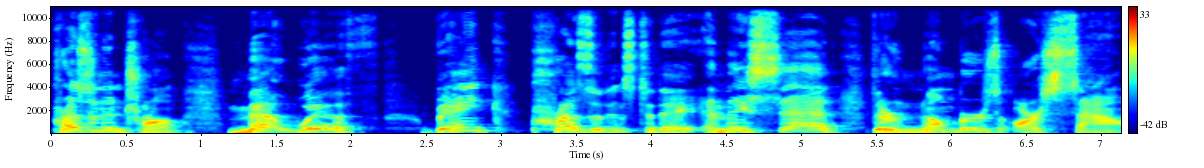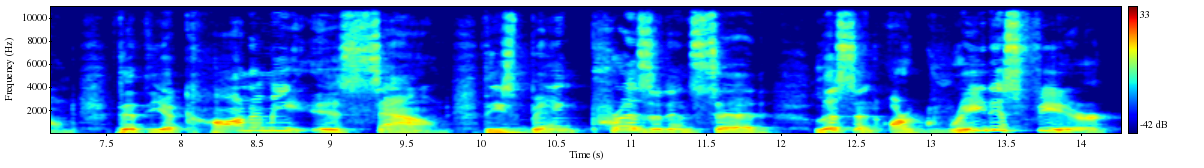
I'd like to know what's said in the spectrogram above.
President Trump met with bank presidents today and they said their numbers are sound, that the economy is sound. These bank presidents said, listen, our greatest fear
